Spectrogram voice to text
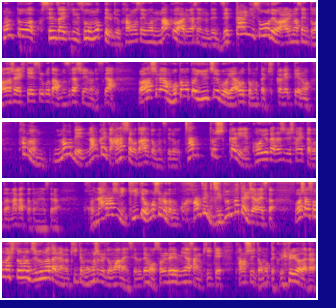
本当は潜在的にそう思ってるという可能性もなくはありませんので、絶対にそうではありませんと私が否定することは難しいのですが、私がもともと YouTube をやろうと思ったきっかけっていうのを多分今まで何回か話したことあると思うんですけどちゃんとしっかりねこういう形で喋ったことはなかったと思いますからこんな話に聞いて面白いのか完全に自分語りじゃないですか。私はそんな人の自分語りなんか聞いても面白いと思わないんですけどでもそれで皆さん聞いて楽しいと思ってくれるようだから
